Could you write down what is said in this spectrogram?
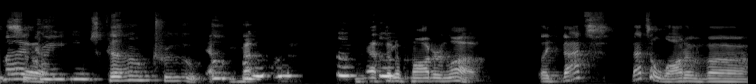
my so. dreams come true. Yeah, method, method of modern love. Like that's that's a lot of uh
